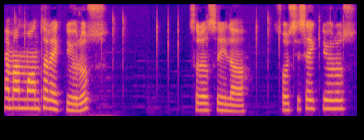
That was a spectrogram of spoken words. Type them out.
Hemen mantar ekliyoruz. Sırasıyla sosis ekliyoruz.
